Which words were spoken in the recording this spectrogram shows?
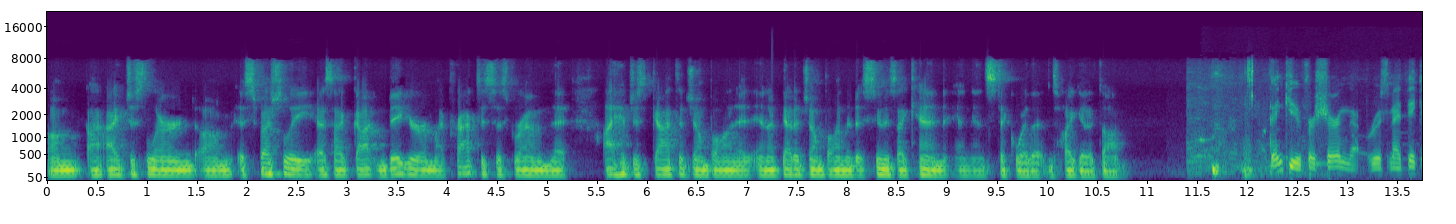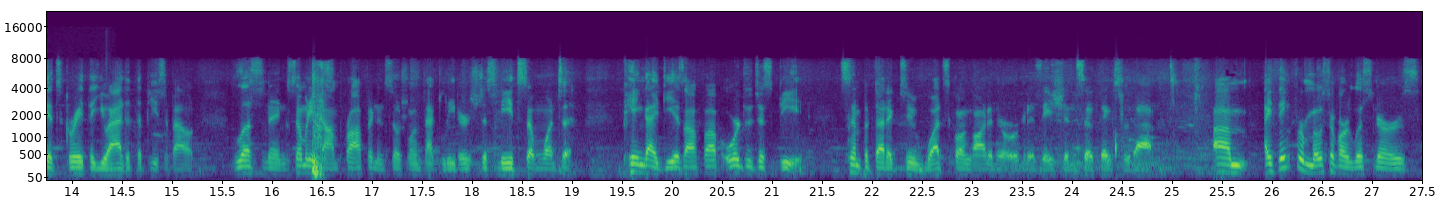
um, I, have just learned, um, especially as I've gotten bigger and my practice has grown, that I have just got to jump on it, and I've got to jump on it as soon as I can, and then stick with it until I get it done. Thank you for sharing that, Bruce. And I think it's great that you added the piece about listening. So many nonprofit and social impact leaders just need someone to ping ideas off of or to just be sympathetic to what's going on in their organization. So thanks for that. Um, I think for most of our listeners,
